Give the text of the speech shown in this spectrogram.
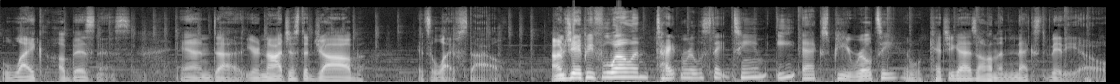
like a business. And uh, you're not just a job, it's a lifestyle. I'm JP Fluellen, Titan Real Estate Team, eXp Realty, and we'll catch you guys on the next video.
